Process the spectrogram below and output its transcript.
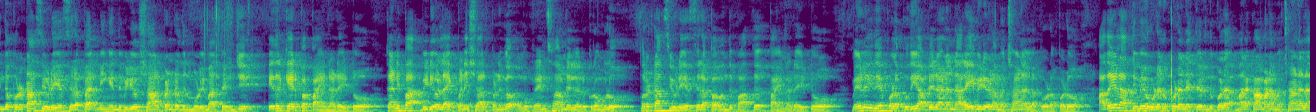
இந்த புரட்டாசியுடைய சிறப்பை நீங்கள் இந்த வீடியோ ஷேர் பண்ணுறதன் மூலிமா தெரிஞ்சு இதற்கேற்ப பயனடையட்டும். கண்டிப்பாக வீடியோ லைக் பண்ணி ஷேர் பண்ணுங்கள் உங்கள் ஃப்ரெண்ட்ஸ் ஃபேமிலியில் இருக்கிறவங்களும் புரட்டாசியுடைய சிறப்பை வந்து பார்த்து பயனடையட்டும். மேலும் இதே போல் புதிய அப்டேட்டான நிறைய வீடியோ நம்ம சேனலில் போடப்படும். அதை எல்லாத்தையுமே உடனுக்குடனே தெரிந்து கொள்ள மறக்காமல் நம்ம சேனலை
